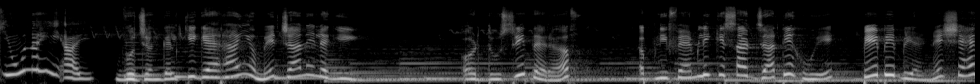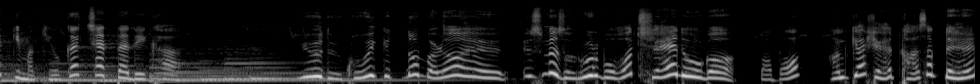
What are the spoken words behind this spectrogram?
क्यों नहीं आई? वो जंगल की गहराइयों में जाने लगी और दूसरी तरफ़ अपनी फैमिली के साथ जाते हुए बेबी बियर ने शहद की मक्खियों का छत्ता देखा। ये देखो ये कितना बड़ा है। इसमें ज़रूर बहुत शहद होगा। पापा हम क्या शहद खा सकते हैं?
